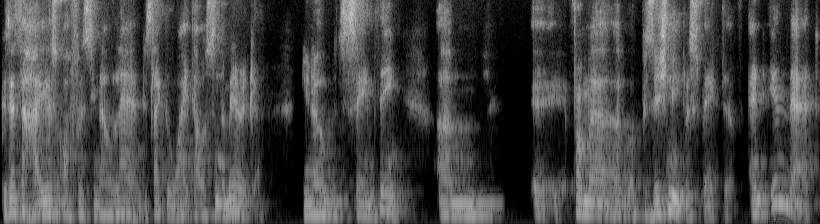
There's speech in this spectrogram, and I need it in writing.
Because that's the highest office in our land. It's like the White House in America. You know, it's the same thing um, uh, from a, a positioning perspective. And in that,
